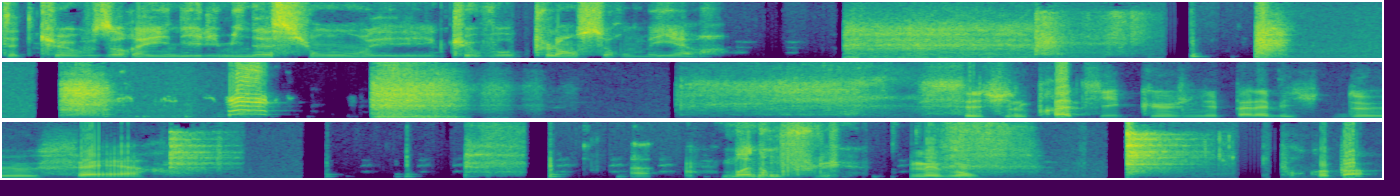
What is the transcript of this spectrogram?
Peut-être que vous aurez une illumination et que vos plans seront meilleurs. C'est une pratique que je n'ai pas l'habitude de faire, Moi non plus. mais bon, pourquoi pas?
